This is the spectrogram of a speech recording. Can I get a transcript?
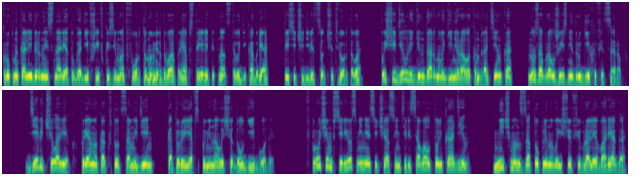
Крупнокалиберный снаряд, угодивший в каземат форта номер 2 при обстреле 15 декабря 1904 пощадил легендарного генерала Кондратенко, но забрал жизни других офицеров. Девять человек, прямо как в тот самый день, который я вспоминал еще долгие годы. Впрочем, всерьез меня сейчас интересовал только один. Мичман с затопленного еще в феврале варяга,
